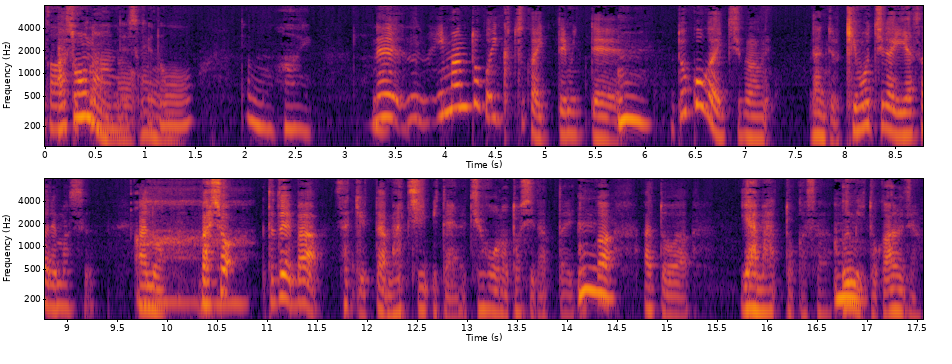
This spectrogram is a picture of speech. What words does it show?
うとあこそうなんですけど。でもはい。で今んとこいくつか行ってみて、うん。どこが一番なんていうの気持ちが癒されます？あの場所。例えばさっき言った町みたいな地方の都市だったりとか、うん。あとは山とかさ、うん。海とかあるじゃん。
